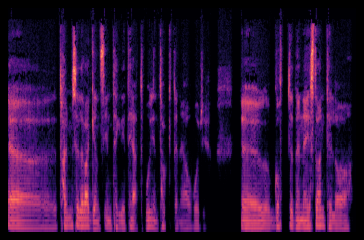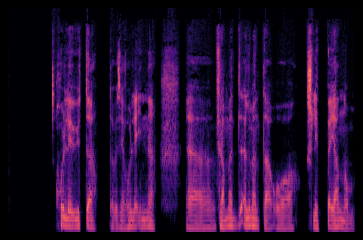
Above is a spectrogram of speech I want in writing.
eh, tarmcelleveggens integritet, hvor intakt den er, og hvor eh, godt den er i stand til å holde ute Dvs. Si holde inne eh, fremmedelementer og slippe gjennom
